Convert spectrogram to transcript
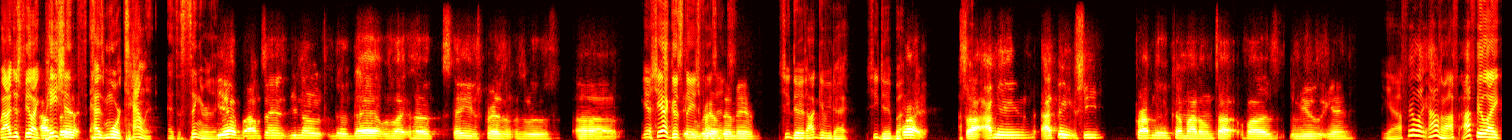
but I just feel like I was saying- Patience has more talent as a singer. Yeah, but I'm saying, you know, the dad was like her stage presence was uh yeah, she had good stage presence. She did. I'll give you that. She did, but Right. So I mean, I think she probably come out on top as far as the music game. Yeah, I feel like I don't know. I feel like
